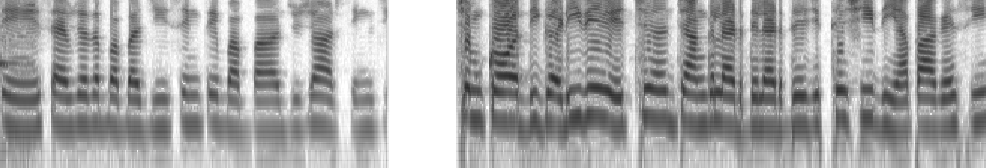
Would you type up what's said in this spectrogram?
ਤੇ ਸਾਹਿਬਜ਼ਾਦਾ ਬਾਬਾ ਜੀਤ ਸਿੰਘ ਤੇ ਬਾਬਾ ਜੁਝਾਰ ਸਿੰਘ ਜੀ। ਚਮਕੌਰ ਦੀ ਗੜੀ ਦੇ ਵਿੱਚ ਜੰਗ ਲੜਦੇ ਲੜਦੇ ਜਿੱਥੇ ਸ਼ਹੀਦੀਆਂ ਪਾ ਗਏ ਸੀ।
